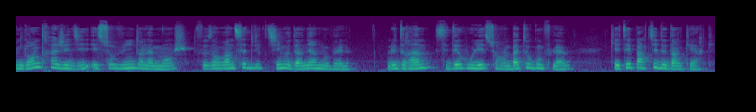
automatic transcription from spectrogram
une grande tragédie est survenue dans la Manche, faisant 27 victimes aux dernières nouvelles. Le drame s'est déroulé sur un bateau gonflable qui était parti de Dunkerque.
